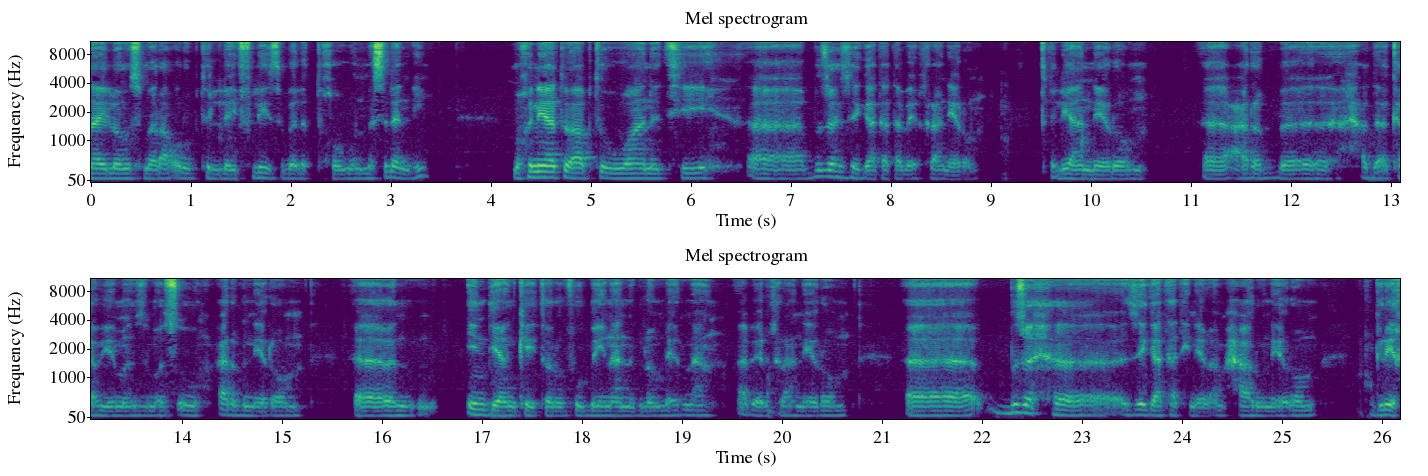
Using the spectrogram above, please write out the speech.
ናይ ሎም ኣስመራ ቁሩብ ትለይ ፍልይ ዝበለት ትኸውን መስለኒ ምክንያቱ ኣብቲ እዋን እቲ ብዙሕ ዜጋታት ኣብ ኤርትራ ነይሮም ጥልያን ነይሮም ዓረብ ሓደ ካብ የመን ዝመፁ ዓረብ ነይሮም ኢንድያን ከይተረፉ በይና ንብሎም ነርና ኣብ ኤርትራ ነይሮም ብዙሕ ዜጋታት እዩ ነይሮም ኣምሓሩ ነይሮም ግሪክ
